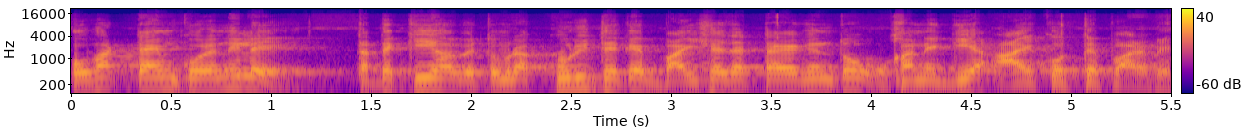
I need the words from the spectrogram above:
ওভারটাইম করে নিলে, তাতে কি হবে? তোমরা কুড়ি থেকে বাইশ হাজার টাকা কিন্তু ওখানে গিয়ে আয় করতে পারবে।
